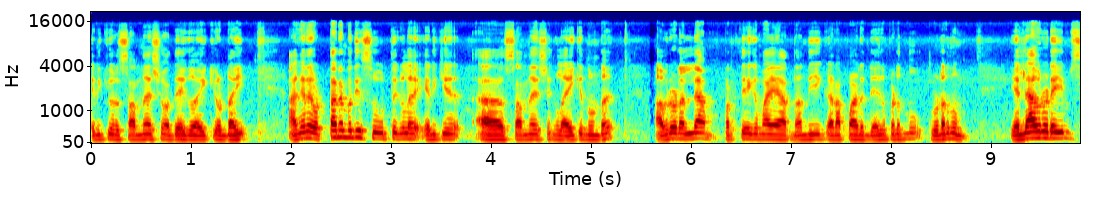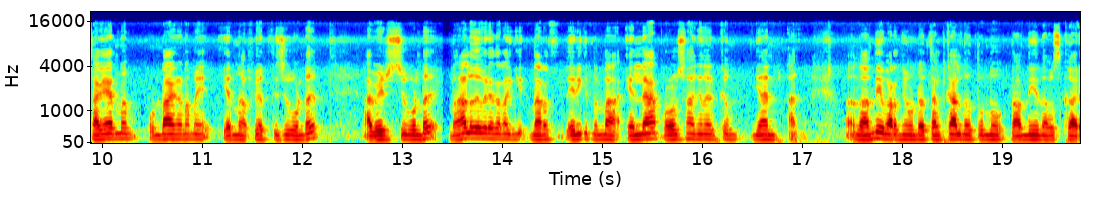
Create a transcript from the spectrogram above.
എനിക്കൊരു സന്ദേശം അദ്ദേഹം അയക്കുകയുണ്ടായി. അങ്ങനെ ഒട്ടനവധി സുഹൃത്തുക്കൾ എനിക്ക് സന്ദേശങ്ങൾ അയക്കുന്നുണ്ട്. അവരോടെല്ലാം പ്രത്യേകമായ നന്ദിയും കടപ്പാടും രേഖപ്പെടുന്നു. തുടർന്നും എല്ലാവരുടെയും സഹകരണം ഉണ്ടാകണമേ എന്ന് അഭ്യർത്ഥിച്ചുകൊണ്ട് അപേക്ഷിച്ചുകൊണ്ട് നാളെ വരെ നടങ്ങി നട എനിക്ക് തന്ന എല്ലാ പ്രോത്സാഹനങ്ങൾക്കും ഞാൻ നന്ദി പറഞ്ഞുകൊണ്ട് തൽക്കാലം നിർത്തുന്നു. നന്ദി നമസ്കാരം.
